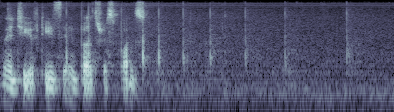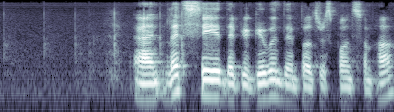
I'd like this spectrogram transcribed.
where g of t is the impulse response. And let's say that we're given the impulse response somehow,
